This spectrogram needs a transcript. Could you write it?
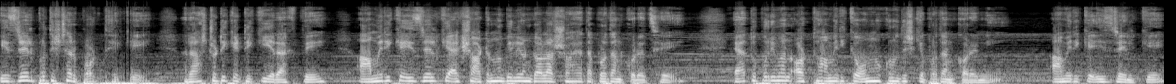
ইসরায়েল প্রতিষ্ঠার পর থেকে রাষ্ট্রটিকে টিকিয়ে রাখতে আমেরিকা ইসরায়েলকে একশো আটান্ন বিলিয়ন ডলার সহায়তা প্রদান করেছে। এত পরিমাণ অর্থ আমেরিকা অন্য কোনো দেশকে প্রদান করেনি। আমেরিকা ইসরায়েলকে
